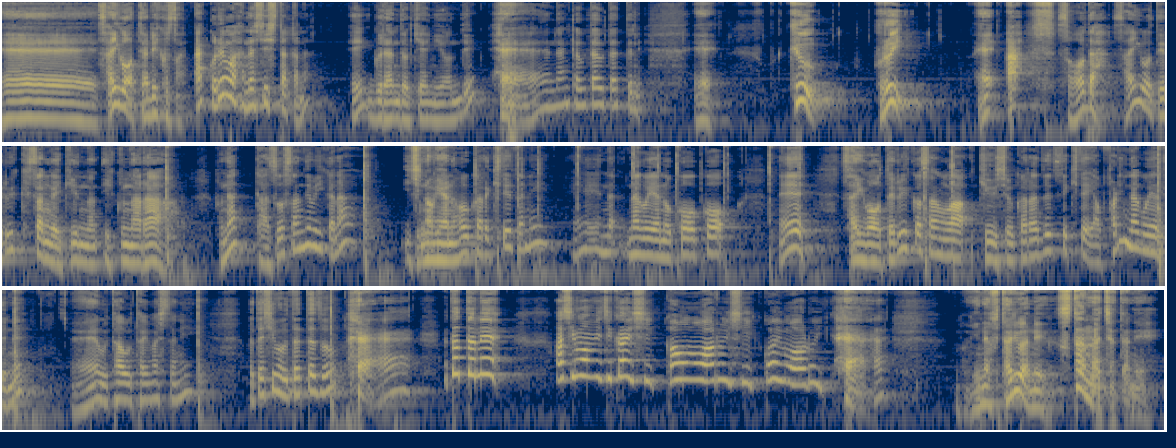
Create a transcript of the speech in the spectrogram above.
えー、西郷照彦さん。あ、これも話したかな？え、グランドキャニオンで？へえ、なんか歌歌ってね。え旧、古い。え、あ、そうだ。西郷照彦さんが行くな行くなら、船和夫さんでもいいかな。一宮の方から来てたね。えー、名古屋の高校。ね西郷照彦さんは九州から出てきて、やっぱり名古屋でね、えー、歌を歌いましたね。私も歌ったぞ。へえ、歌ったね。足も短いし、顔も悪いし、声も悪い。みんな二人はね、スターになっちゃったね。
